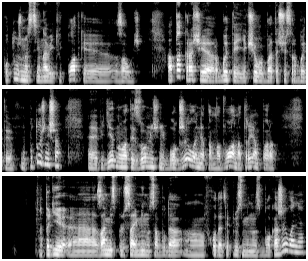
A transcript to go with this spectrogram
потужності навіть від платки за очі. А так краще робити, якщо ви будете щось робити потужніше, під'єднувати зовнішній блок живлення там, на 2 на 3 ампера. Тоді е, замість плюса і мінуса буде е, входити плюс-мінус блока живлення,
